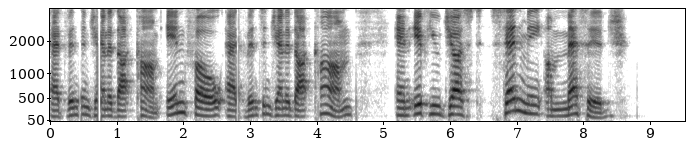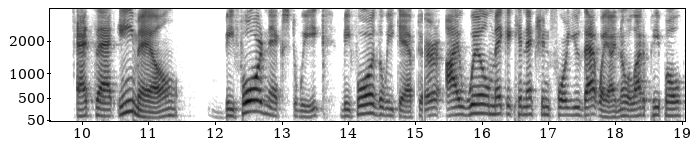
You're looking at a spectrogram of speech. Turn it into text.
at vincentgenna.com. Info at vincentgenna.com. And if you just send me a message at that email before next week, before the week after, I will make a connection for you that way. I know a lot of people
